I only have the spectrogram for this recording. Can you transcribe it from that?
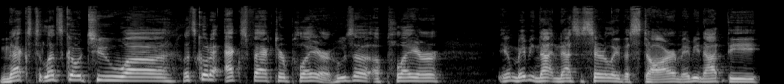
next, let's go to uh, let's go to X Factor player. Who's a, a player? You know, maybe not necessarily the star, maybe not the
